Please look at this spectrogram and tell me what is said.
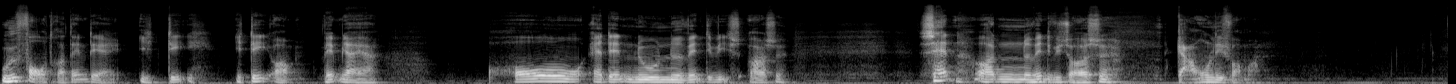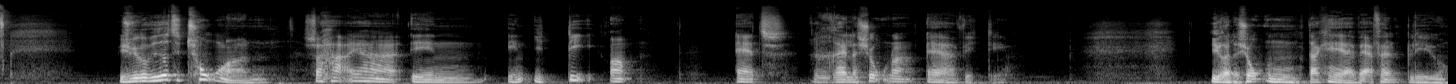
udfordre den der idé, idé om, hvem jeg er, og er den nu nødvendigvis også sand, og er den nødvendigvis også gavnlig for mig. Hvis vi går videre til toeren, så har jeg en, en idé om, at relationer er vigtige. I relationen, der kan jeg i hvert fald blive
